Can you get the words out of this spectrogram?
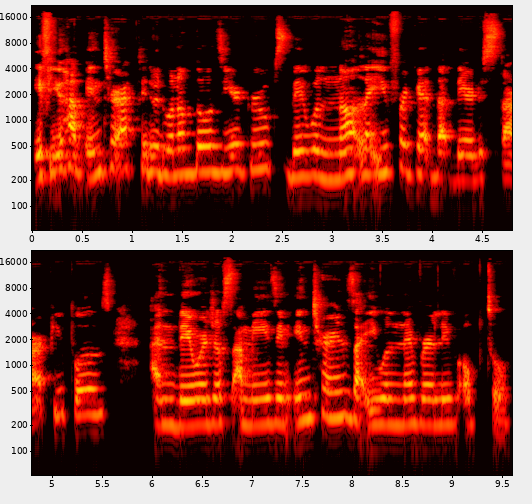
If you have interacted with one of those year groups, they will not let you forget that they're the star pupils and they were just amazing interns that you will never live up to.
